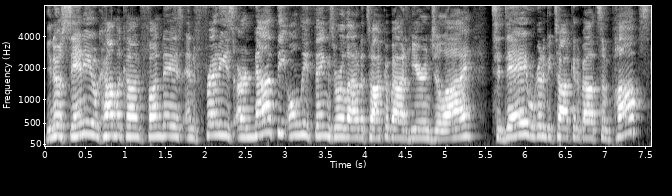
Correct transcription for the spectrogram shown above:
You know, San Diego Comic-Con Fun Days and Freddy's are not the only things we're allowed to talk about here in July. Today, we're going to be talking about some pops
